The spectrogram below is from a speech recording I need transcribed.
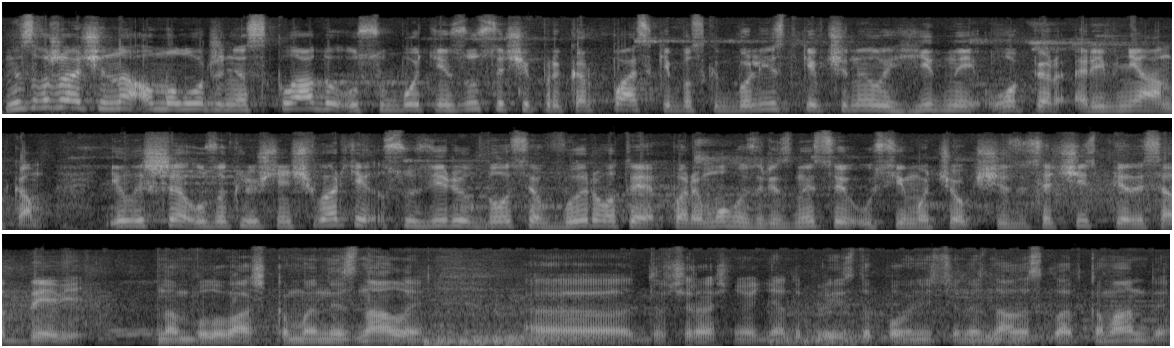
Незважаючи на омолодження складу, у суботній зустрічі прикарпатські баскетболістки вчинили гідний опір рівнянкам. І лише у заключній чверті Сузір'ю вдалося вирвати перемогу з різницею у 7 очок 66-59. Нам було важко, ми не знали е, до вчорашнього дня до приїзду повністю не знали склад команди,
